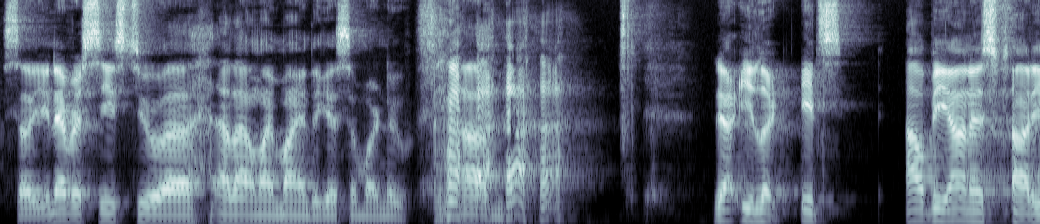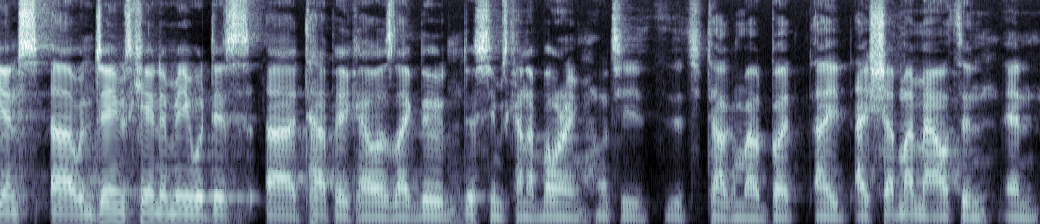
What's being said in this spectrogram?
So you never cease to uh, allow my mind to get somewhere new. Um, yeah, you look, it's. I'll be honest, audience. Uh, when James came to me with this uh, topic, I was like, "Dude, this seems kind of boring. What's he, what you talking about?" But I, I shut my mouth and and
